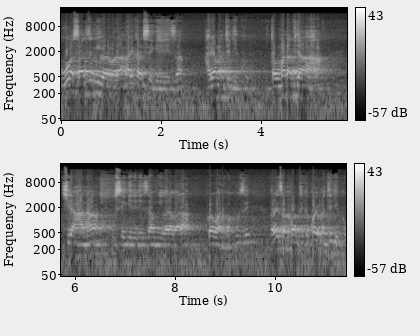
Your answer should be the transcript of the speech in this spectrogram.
uwo basanze mu ibarabara ariko arasengerereza hariho amategeko igitabo mpanabyaha kirahana gusengerereza mu ibarabara kuri abo bantu bakuze baraheza bakabambika ko ayo mategeko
